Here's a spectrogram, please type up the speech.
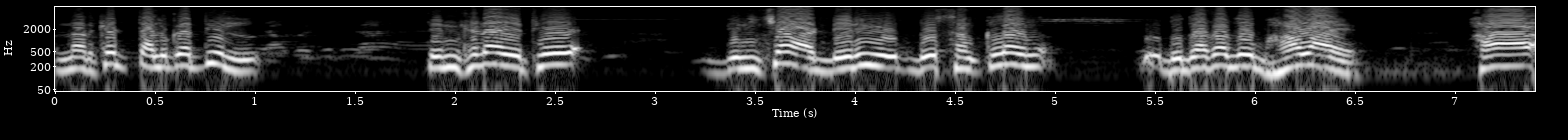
नरखेड तालुक्यातील तेनखेडा येथे दिनच्या डेअरी दूध संकलन दुधाचा जो भाव आहे हा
